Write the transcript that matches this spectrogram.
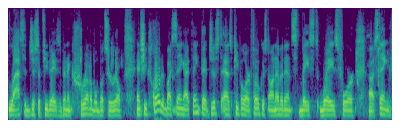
lasted just a few days has been incredible but surreal. And she's quoted by saying, I think that just as people are focused on evidence based ways for uh, staying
